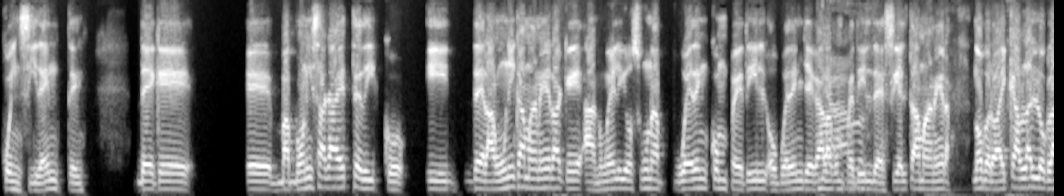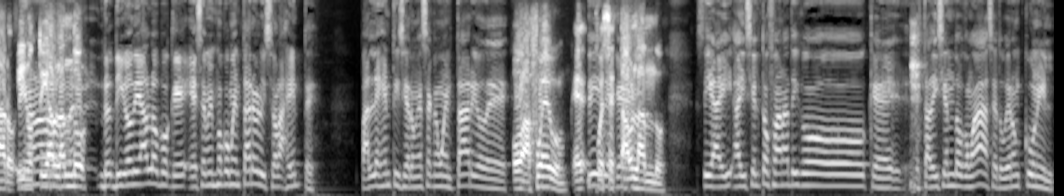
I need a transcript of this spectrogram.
coincidente, de que eh, Bad Bunny saca este disco y de la única manera que Anuel y Osuna pueden competir o pueden llegar a competir de cierta manera. No, pero hay que hablarlo claro. y no, estoy hablando. digo diablo porque ese mismo comentario lo hizo la gente. Un par de gente hicieron ese comentario de. O a fuego. Eh, pues se está hablando. Sí, hay, hay ciertos fanáticos que está diciendo como, ah, se tuvieron que unir.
